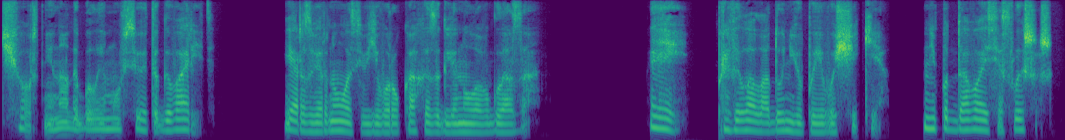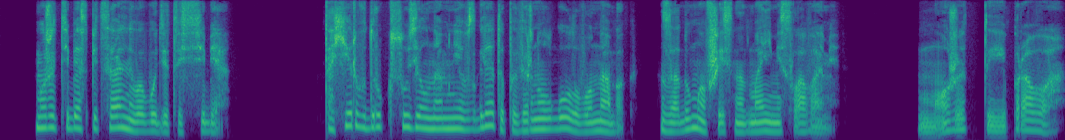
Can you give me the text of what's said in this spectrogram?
Черт, не надо было ему все это говорить. Я развернулась в его руках и заглянула в глаза. «Эй!» Провела ладонью по его щеке. «Не поддавайся, слышишь? Может, тебя специально выводит из себя?» Тахир вдруг сузил на мне взгляд и повернул голову на бок, задумавшись над моими словами. «Может, ты и права»,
